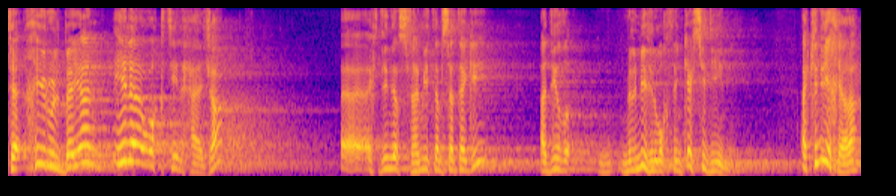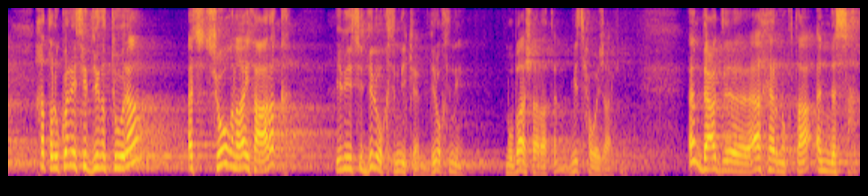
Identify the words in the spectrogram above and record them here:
تأخير البيان إلى وقت أكديني آه، فهمي تمثال تاقي أدين من الميث الوقت كاك سيديني أكني خيرة خاطر لو كان يسيدين التورة أتسوغ نغايث عرق إلي سيدي الوقت ني كان. دي الوقت ني مباشرة ميت حوايج أم بعد آه، آخر نقطة النسخ.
